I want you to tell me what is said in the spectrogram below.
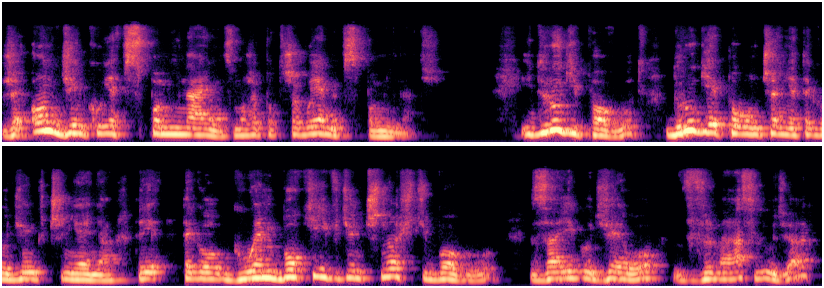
że On dziękuje wspominając, może potrzebujemy wspominać. I drugi powód, drugie połączenie tego dziękczynienia, tej, tego głębokiej wdzięczności Bogu za Jego dzieło w nas, ludziach,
